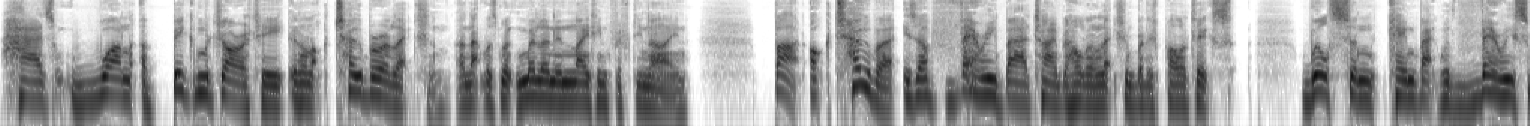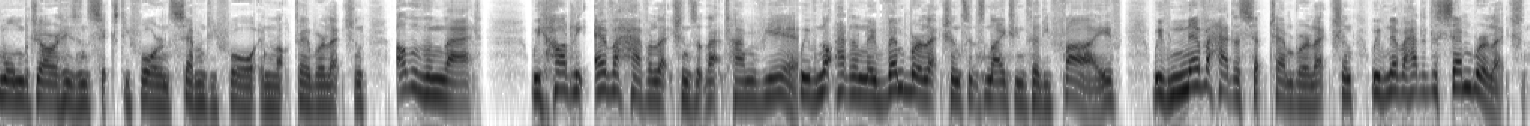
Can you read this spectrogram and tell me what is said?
has won a big majority in an October election, and that was Macmillan in 1959. But October is a very bad time to hold an election in British politics. Wilson came back with very small majorities in 64 and 74 in an October election. Other than that, we hardly ever have elections at that time of year. We've not had a November election since 1935. We've never had a September election. We've never had a December election.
